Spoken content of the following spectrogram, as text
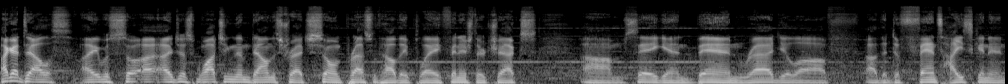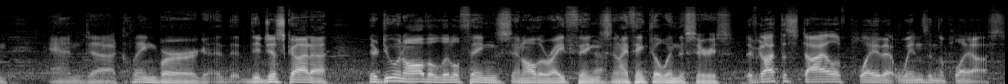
I got Dallas. I was so I, I just watching them down the stretch. So impressed with how they play, finish their checks. Um, Seguin, Benn, Radulov, uh, the defense, Heiskanen, and uh, Klingberg. They just gotta. They're doing all the little things and all the right things, and I think they'll win the series. they've got the style of play that wins in the playoffs.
